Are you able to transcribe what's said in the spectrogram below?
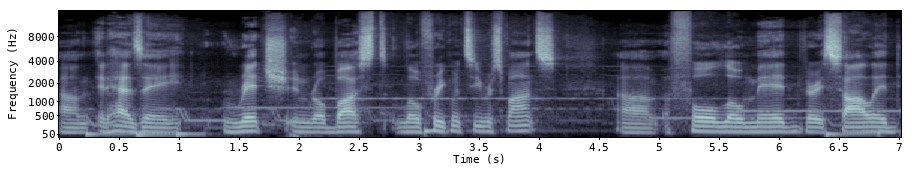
Um, it has a rich and robust low frequency response, uh, a full low mid, very solid.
